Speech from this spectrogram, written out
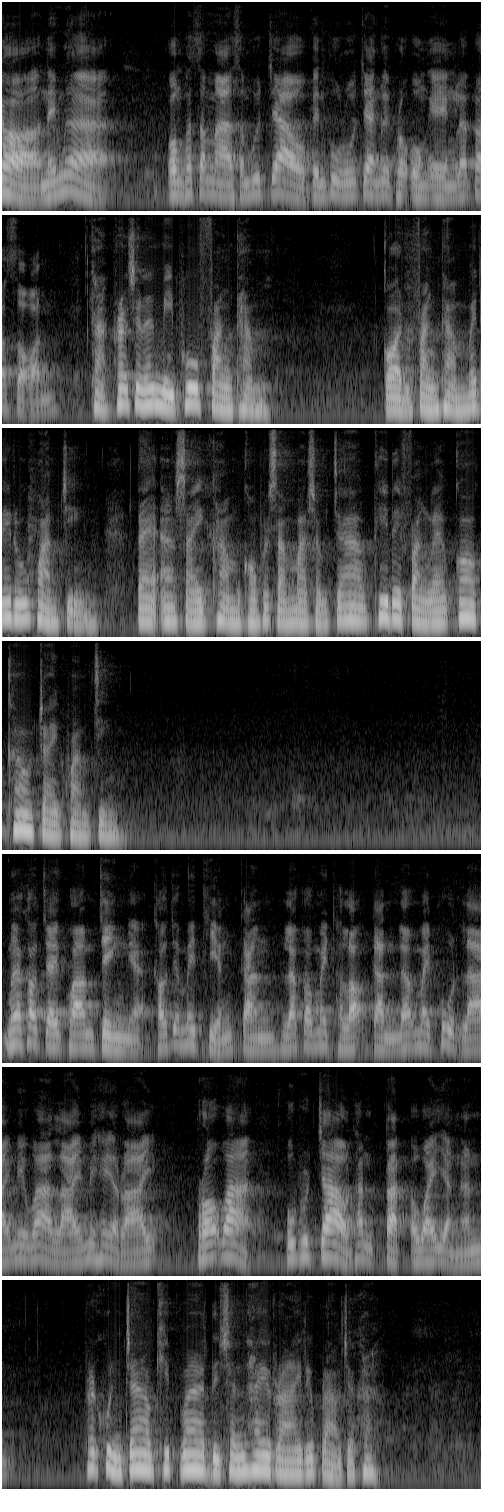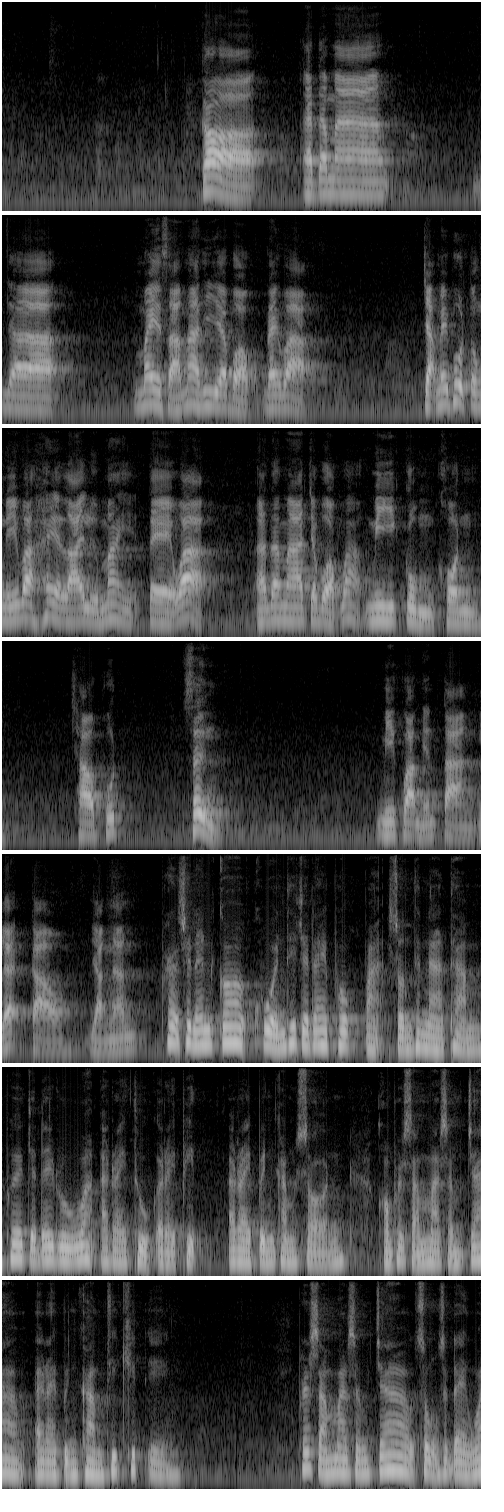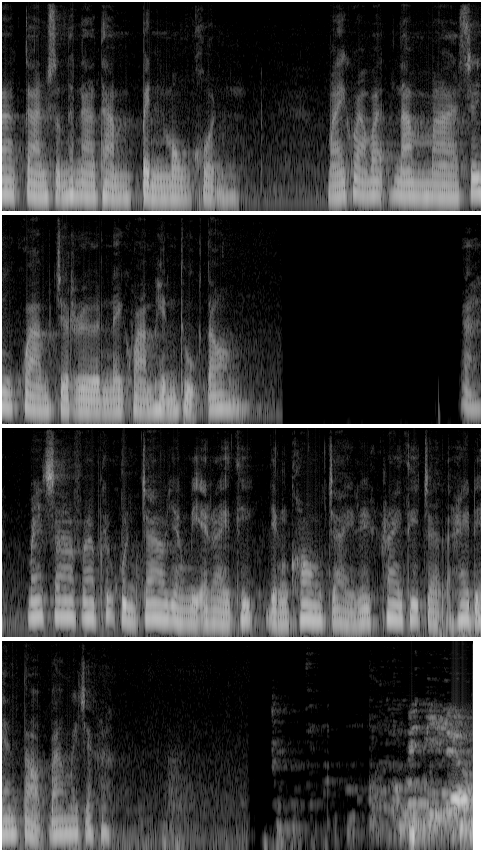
ก็ในเมื่อองค์พระสัมมาสัมพุทธเจ้า เป็นผู้รู้แจ้งด้วยพระองค์เองแล้วก็สอนค่ะเพราะฉะนั้นมีผู้ฟังธรรม ก่อนฟังธรรมไม่ได้รู้ความจริง แต่อาศัยคำของพระสัมมาสัมพุทธเจ้าที่ได้ฟังแล้วก็เข้าใจความจริง เมื่อเข้าใจความจริงเนี่ยเขาจะไม่เถียงกัน แล้วก็ไม่ทะเลาะกัน แล้วไม่พูดร้ายไม่ว่าร้ายไม่ให้ร้าย เพราะว่าพระพุทธเจ้าท่านตรัสเอาไว้อย่างนั้น พระคุณเจ้าคิดว่าดิฉันให้ร้ายหรือเปล่าเจ้าค่ะก็อาตมา จะไม่สามารถที่จะบอกได้ว่า จะไม่พูดตรงนี้ว่าให้ร้ายหรือไม่ แต่ว่าอาตมาจะบอกว่ามีกลุ่มคนชาวพุทธ ซึ่งมีความเห็นต่างและกล่าวอย่างนั้น เพราะฉะนั้นก็ควรที่จะได้พบปะสนทนาธรรม เพื่อจะได้รู้ว่าอะไรถูกอะไรผิด อะไรเป็นคำสอนของพระสัมมาสัมพุทธเจ้า อะไรเป็นคำที่คิดเอง พระสัมมาสัมพุทธเจ้าทรงแสดงว่าการสนทนาธรรมเป็นมงคล หมายความว่านำมาซึ่งความเจริญในความเห็นถูกต้องค่ะไม่ทราบว่าพระคุณเจ้ายังมีอะไรที่ยังคล่องใจหรือใครที่จะให้เดนตอบบ้างไหมเจ้าคะไม่มีแล้ว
